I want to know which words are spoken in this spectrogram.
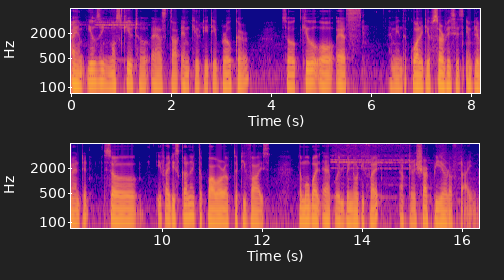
I am using Mosquitto as the MQTT broker. So QoS, I mean the quality of service is implemented. So if I disconnect the power of the device, the mobile app will be notified after a short period of time.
